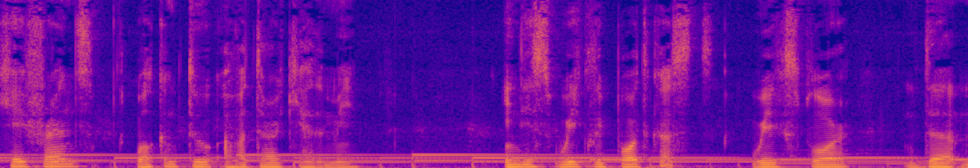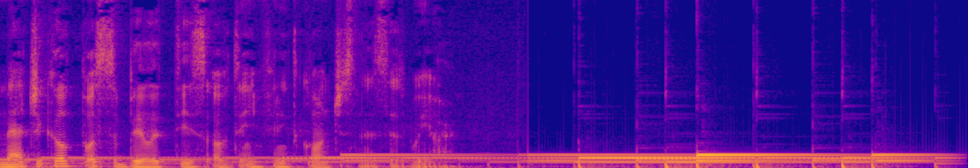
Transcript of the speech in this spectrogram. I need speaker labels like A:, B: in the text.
A: Hey friends, welcome to Avatar Academy. In this weekly podcast, we explore the magical possibilities of the infinite consciousness that we are.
